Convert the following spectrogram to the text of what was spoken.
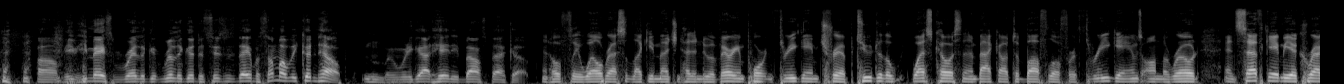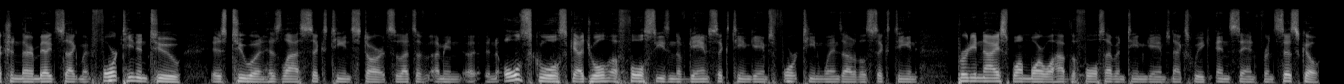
um, he, he made some really good, really good decisions today, but some of it we couldn't help. Mm. When, when he got hit, he bounced back up. And hopefully, well rested, like you mentioned, head into a very important three game trip, two to the West Coast and then back out to Buffalo for three games on the road. And Seth gave me a correction there mid segment. 14 and 2 is Tua in his last 16 starts. So that's, a, I mean, a, an old school schedule, a full season of games, 16 games, 14 wins out of those 16 pretty nice. One more. We'll have the full 17 games next week in San Francisco.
